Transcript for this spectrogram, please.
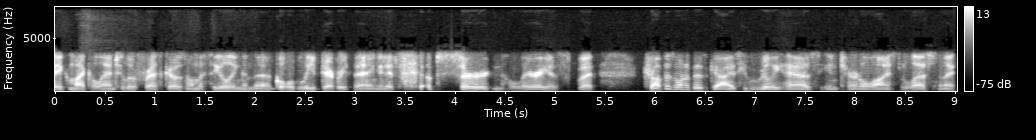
fake Michelangelo frescoes on the ceiling and the gold leafed everything, and it's absurd and hilarious, but Trump is one of those guys who really has internalized the lesson, I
